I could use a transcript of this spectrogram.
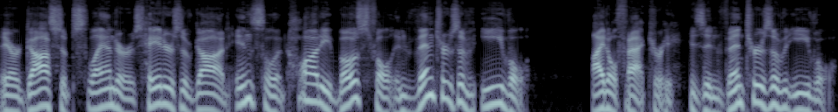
They are gossips, slanderers, haters of God, insolent, haughty, boastful, inventors of evil. Idol Factory is inventors of evil,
